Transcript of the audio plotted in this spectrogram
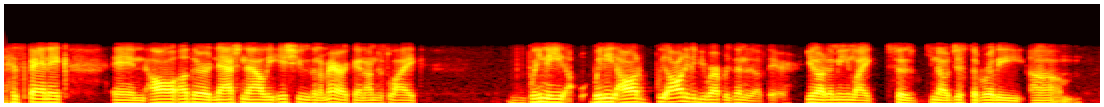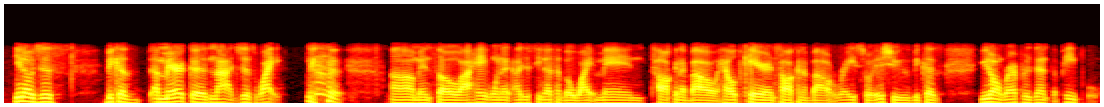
Hispanic, and all other nationality issues in America, and I'm just like, we need we need all we all need to be represented up there. You know what I mean? Like to you know just to really um you know just because America is not just white. um and so I hate when I, just see nothing but white men talking about healthcare and talking about racial issues because you don't represent the people.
